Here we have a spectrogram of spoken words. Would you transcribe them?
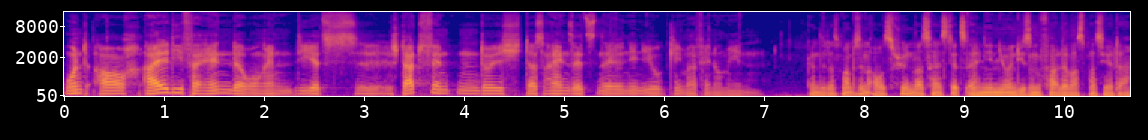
und auch all die Veränderungen, die jetzt äh, stattfinden durch das Einsetzen der El Niño-Klimaphänomen. Können Sie das mal ein bisschen ausführen? Was heißt jetzt El Niño in diesem Falle? Was passiert da?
